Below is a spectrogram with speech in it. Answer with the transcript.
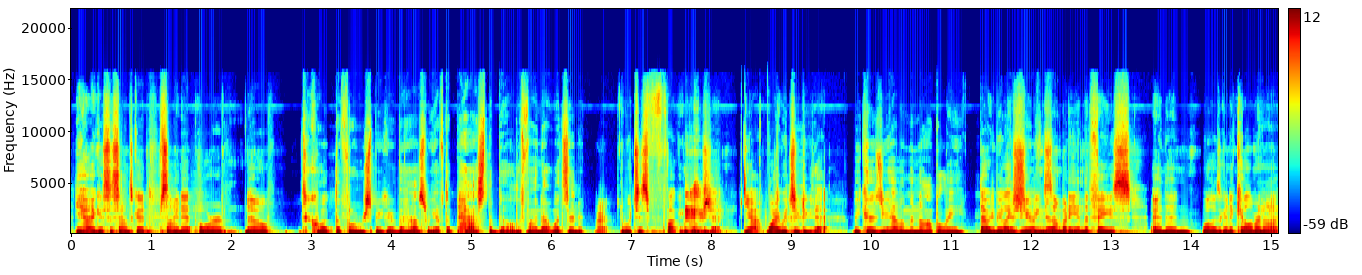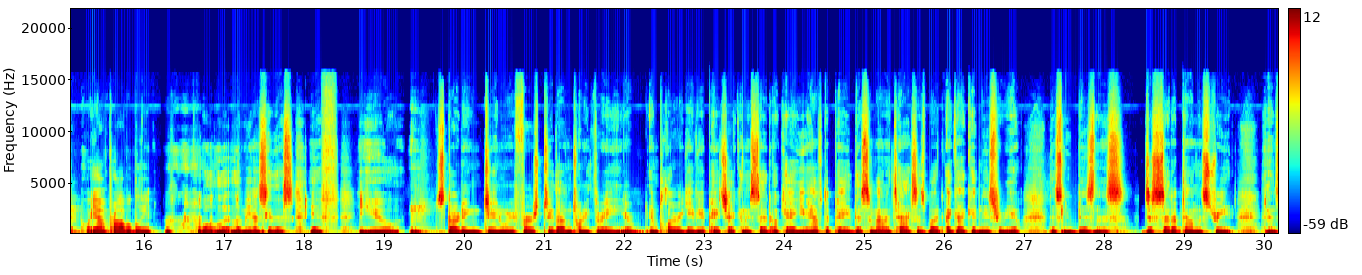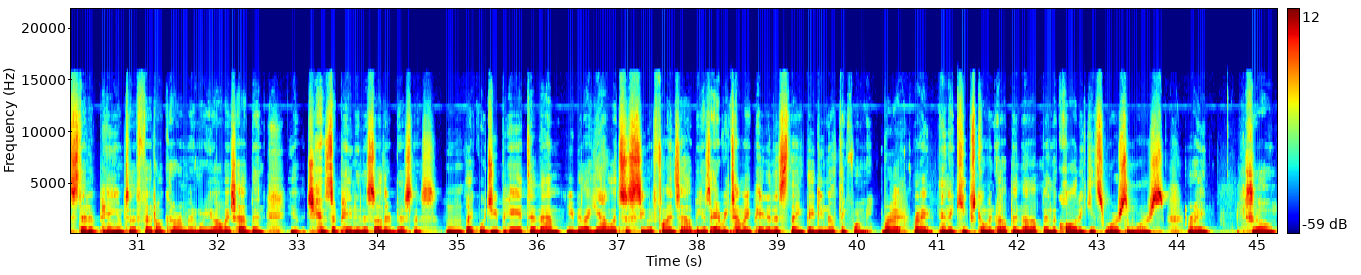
"Yeah, I guess it sounds good. Sign it." Or no, To quote the former Speaker of the House, we have to pass the bill to find out what's in it Right. which is fucking bullshit. Yeah. Why would you do that? because you have a monopoly. That would and be like because you have shooting no- somebody in the face and then, well, is going to kill him or not? Well, yeah, probably. well, let, let me ask you this: If you, starting January first, two thousand twenty-three, your employer gave you a paycheck and they said, "Okay, you have to pay this amount of taxes," but I got good news for you: this new business just set up down the street, and instead of paying them to the federal government where you always have been, you have a chance to pay to this other business. Hmm. Like, would you pay it to them? You'd be like, "Yeah, let's just see what finds out," because every time I pay to this thing, they do nothing for me Right. right? And it keeps going up and up, and the quality gets worse and worse, right? So,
